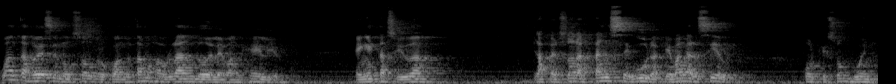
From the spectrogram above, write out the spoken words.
¿Cuántas veces nosotros cuando estamos hablando del Evangelio en esta ciudad, las personas están seguras que van al cielo porque son buenos?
